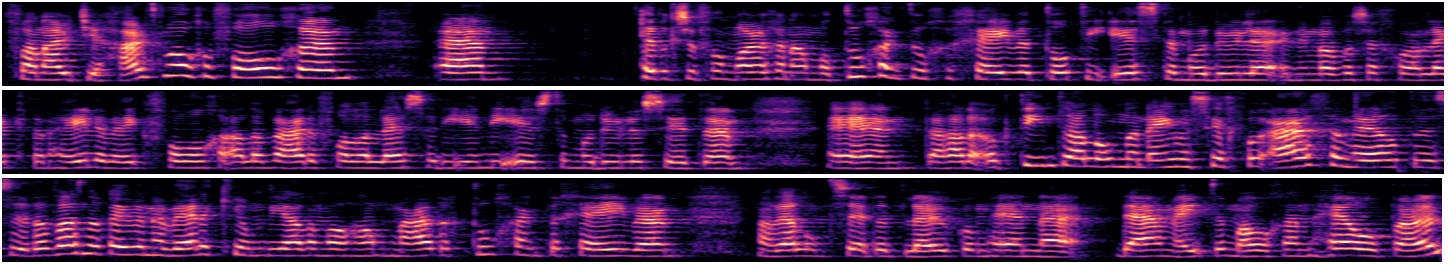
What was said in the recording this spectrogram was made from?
vanuit je hart mogen volgen. Heb ik ze vanmorgen allemaal toegang toegegeven tot die eerste module. En die mogen ze gewoon lekker een hele week volgen. Alle waardevolle lessen die in die eerste module zitten. En daar hadden ook tientallen ondernemers zich voor aangemeld. Dus uh, dat was nog even een werkje om die allemaal handmatig toegang te geven. Maar wel ontzettend leuk om hen uh, daarmee te mogen helpen.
